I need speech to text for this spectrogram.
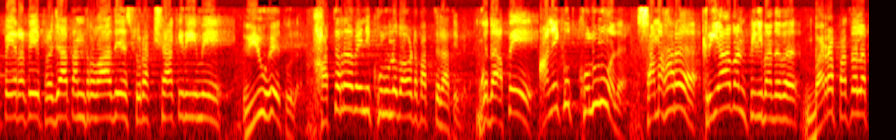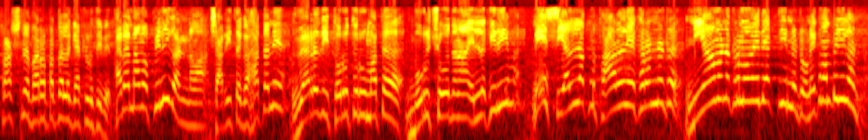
අපේ රටේ ප්‍රජාතන්ත්‍රවාදය සුරක්ෂා කිරීමේ ව්‍යුහය තුළ හතරවෙනි කුළුණ බවට පත්වෙලා තිබෙන. මොකද අපේ අනෙකුත් කුළුණුවල සමහර ක්‍රියාවන් පිළිබඳව බරපතල ප්‍රශ්න බරපතල ගැටලු තිබෙන. හැබැයි මම පිළිගන්නවා චරිත ඝාතනය, වැරදි තොරතුරු මත බොරු චෝදනා එල්ල කිරීම මේ සියල්ලක්ම පාලනය කරන්නට නියාමන ක්‍රමවේදයක් තියෙන්නට ඕන. ඒක මම පිළිගන්නවා.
